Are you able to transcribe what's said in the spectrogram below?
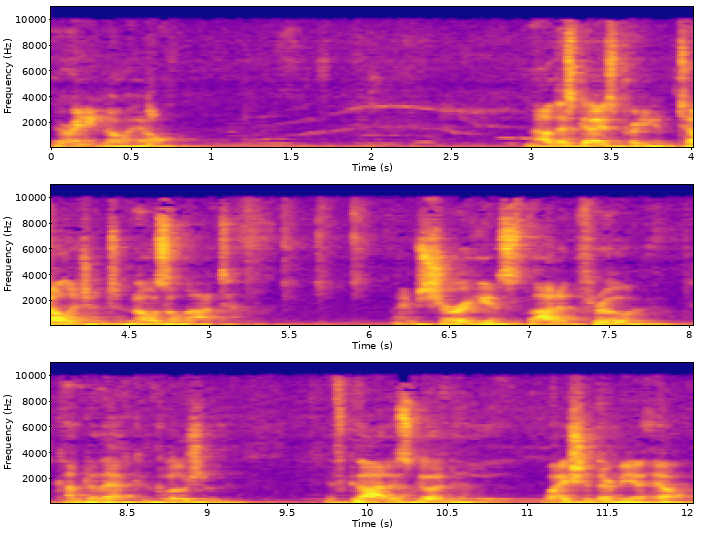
There ain't no hell. Now, this guy's pretty intelligent and knows a lot. I'm sure he has thought it through and come to that conclusion. If God is good, why should there be a hell?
